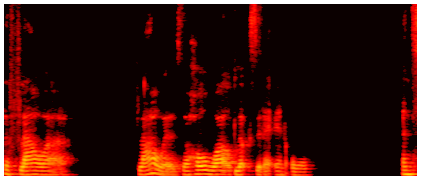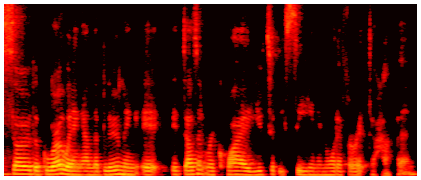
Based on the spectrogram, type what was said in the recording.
the flower flowers, the whole world looks at it in awe. And so the growing and the blooming, it, it doesn't require you to be seen in order for it to happen.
